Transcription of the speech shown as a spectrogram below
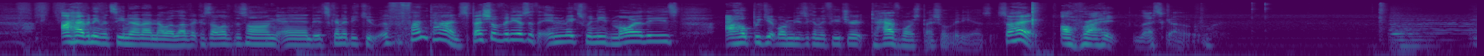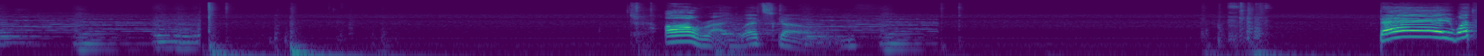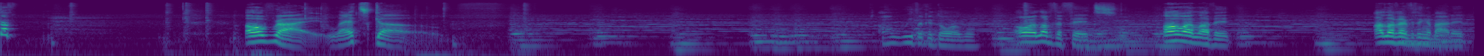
I haven't even seen it, and I know I love it because I love the song, and it's gonna be cute. Fun time, special videos at the NMIXX. We need more of these. I hope we get more music in the future to have more special videos. So hey, all right, let's go. All right, let's go. BAE, what the? All right, let's go. Oh, we look adorable. Oh, I love the fits. Oh, I love it. I love everything about it.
